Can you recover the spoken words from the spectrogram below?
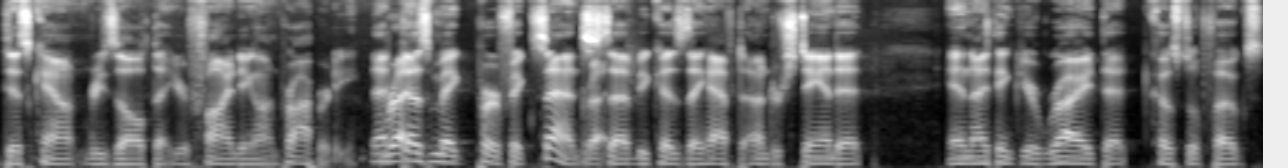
discount result that you're finding on property. That Right. does make perfect sense Right. uh, because they have to understand it. And I think you're right that coastal folks,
